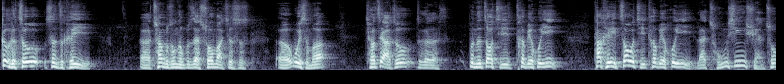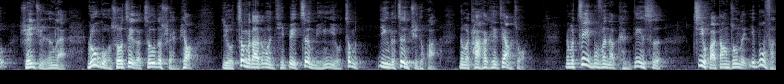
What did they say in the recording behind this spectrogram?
各个州甚至可以，呃，川普总统不是在说嘛，就是，呃，为什么乔治亚州这个不能召集特别会议？他可以召集特别会议来重新选出选举人来。如果说这个州的选票有这么大的问题被证明有这么硬的证据的话，那么他还可以这样做。那么这部分呢，肯定是计划当中的一部分，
